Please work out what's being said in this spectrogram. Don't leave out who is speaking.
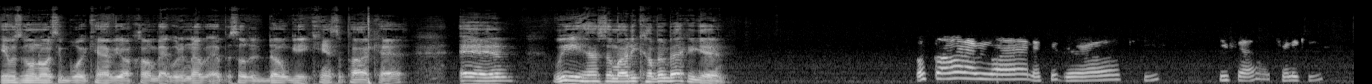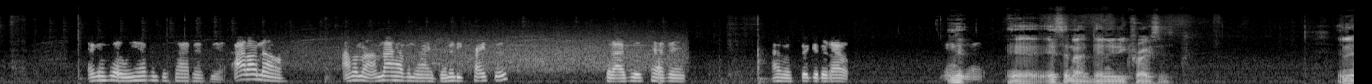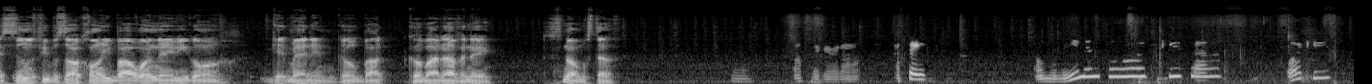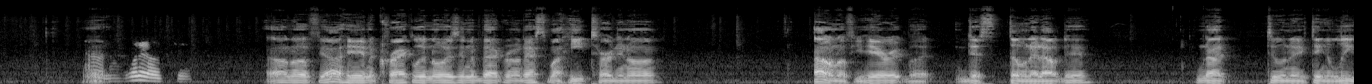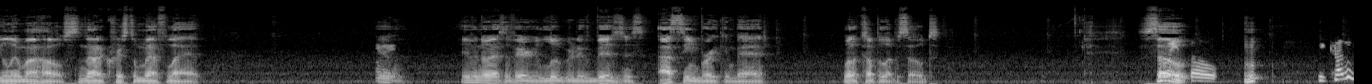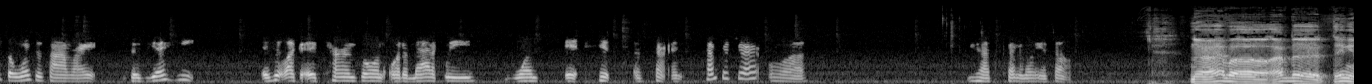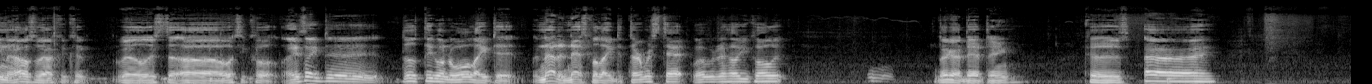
Speaker 1: It was going on. It's your boy Caviar coming back with another episode of the Don't Get Cancer podcast, and we have somebody coming back again.
Speaker 2: What's going on, everyone? It's your girl, Keith, Keisha, uh, Trini Keith. Like I said, we haven't decided yet. I don't know. I don't know. I'm not having an identity crisis, but I just haven't, I haven't figured it out.
Speaker 1: Yeah, yeah, it's an identity crisis. And as soon as people start calling you by one name, you're gonna get mad and go about go about the other name. It's normal stuff.
Speaker 2: Yeah, I'll figure it out. I think I'm leaning towards Keisha or Keith. I don't know. One of those two.
Speaker 1: I don't know if y'all hearing a crackling noise in the background. That's my heat turning on. I don't know if you hear it, but just throwing that out there. I'm not doing anything illegal in my house. It's not a crystal meth lab. Yeah. Even though that's a very lucrative business. I've seen Breaking Bad. Well, a couple episodes. So,
Speaker 2: Wait, so hmm? because it's the winter time, right? Does your heat is it like it turns on automatically once it hits a certain temperature, or you have to turn it on yourself?
Speaker 1: No, I have a I have the thing in the house where I could. Well, it's the uh, what's it called? It's like the little thing on the wall, like the not a nest, but like the thermostat, whatever the hell you call it. Mm-hmm. I got that thing because I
